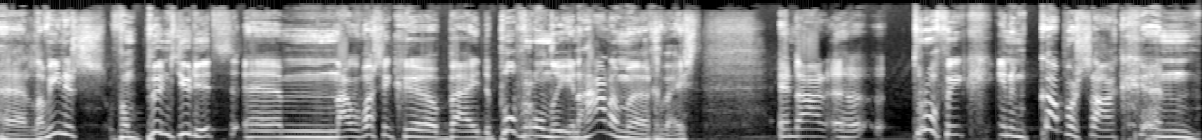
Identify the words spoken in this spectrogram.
uh, Lawines van Punt Judith. Um, nou was ik uh, bij de popronde in Haarlem uh, geweest. En daar trof ik in een kapperszaak een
